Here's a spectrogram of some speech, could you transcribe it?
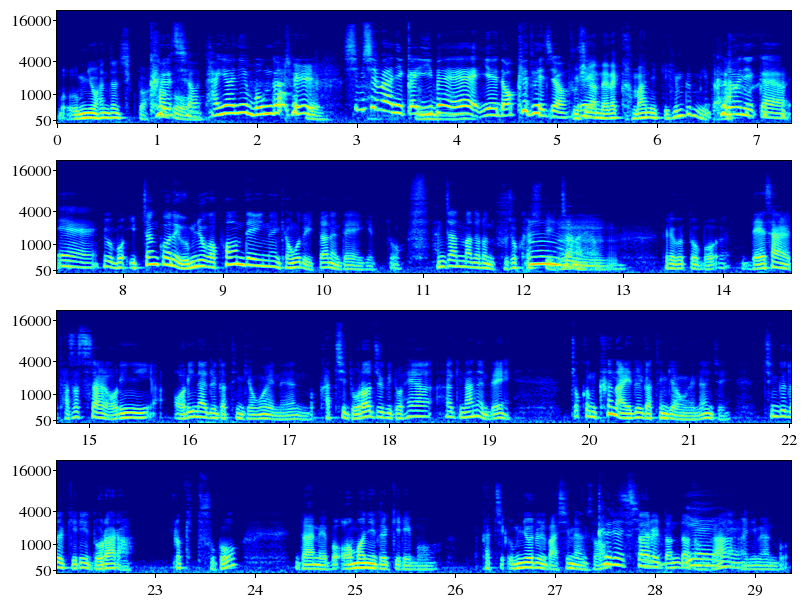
뭐 음료 한 잔씩도 그렇죠. 하고 당연히 뭔가를 네. 심심하니까 입에 예 넣게 되죠. 두 시간 예. 내내 가만히 있기 힘듭니다. 그러니까요. 예. 그리고 뭐 입장권에 음료가 포함되어 있는 경우도 있다는데 이게 또 한 잔만으로는 부족할 수도 음. 있잖아요. 음. 그리고 또 뭐 네 살 다섯 살 어린이 어린아이들 같은 경우에는 뭐 같이 놀아주기도 해야 하긴 하는데 조금 큰 아이들 같은 경우에는 이제 친구들끼리 놀아라 이렇게 두고 그다음에 뭐 어머니들끼리 뭐 같이 음료를 마시면서 그렇죠. 수다를 떤다던가 예, 예. 아니면 뭐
